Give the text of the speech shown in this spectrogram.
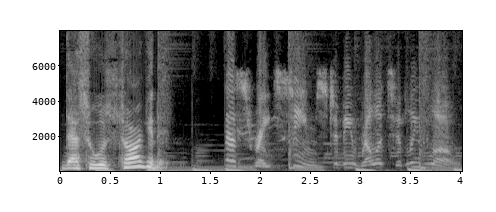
That's who was targeted. Success rate seems to be relatively low.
